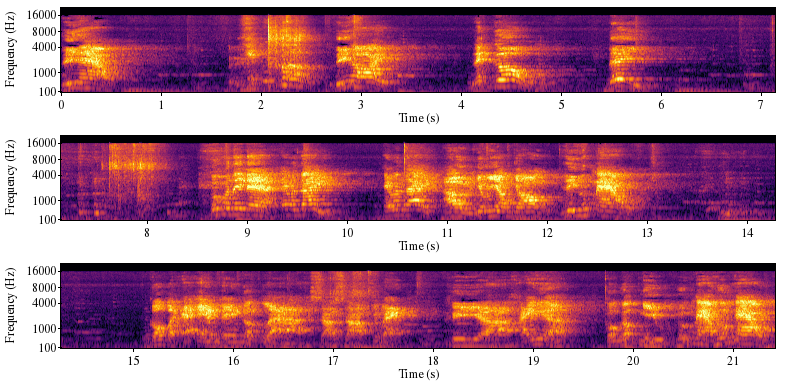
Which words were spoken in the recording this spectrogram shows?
đi nào. Đi thôi. Let's go. Đi. Hướng bên đây nè em bên đây. Em bên đây. Ờ vô vòng tròn đi hướng nào? Có vẻ em đang rất là sợ sợ các bạn. Khi uh, thấy uh, có rất nhiều hướng nào hướng nào?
